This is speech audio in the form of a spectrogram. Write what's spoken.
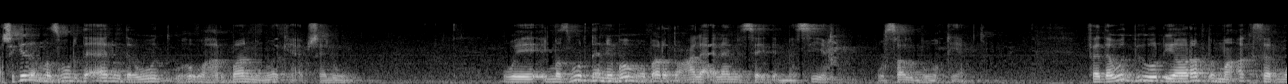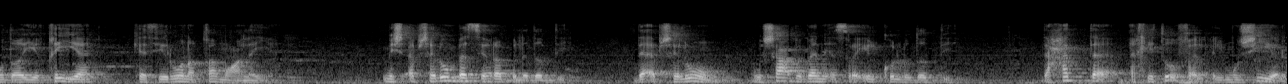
عشان كده المزمور ده قاله داوود وهو هربان من وجه أبشالوم. والمزمور ده نبوة برضه على ألام السيد المسيح وصلبه وقيامته. فداود بيقول يا رب ما أكثر مضايقية كثيرون قاموا علي. مش أبشالوم بس يا رب اللي ضدي ده أبشالوم وشعب بني إسرائيل كله ضدي. ده حتى أخيتوفل المشير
